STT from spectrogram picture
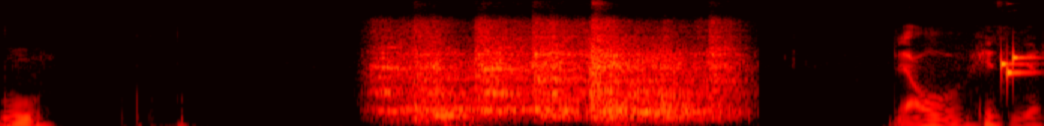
Ooh. Oh, he's here.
